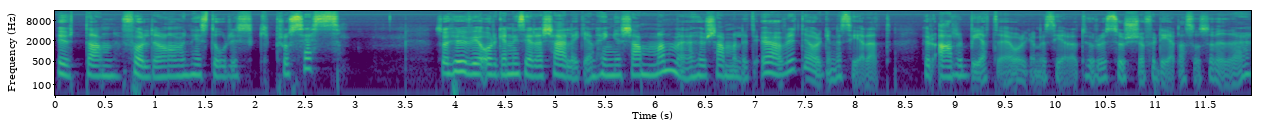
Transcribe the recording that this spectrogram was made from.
utan följden av en historisk process. Så hur vi organiserar kärleken hänger samman med hur samhället i övrigt är organiserat, hur arbete är organiserat, hur resurser fördelas och så vidare.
